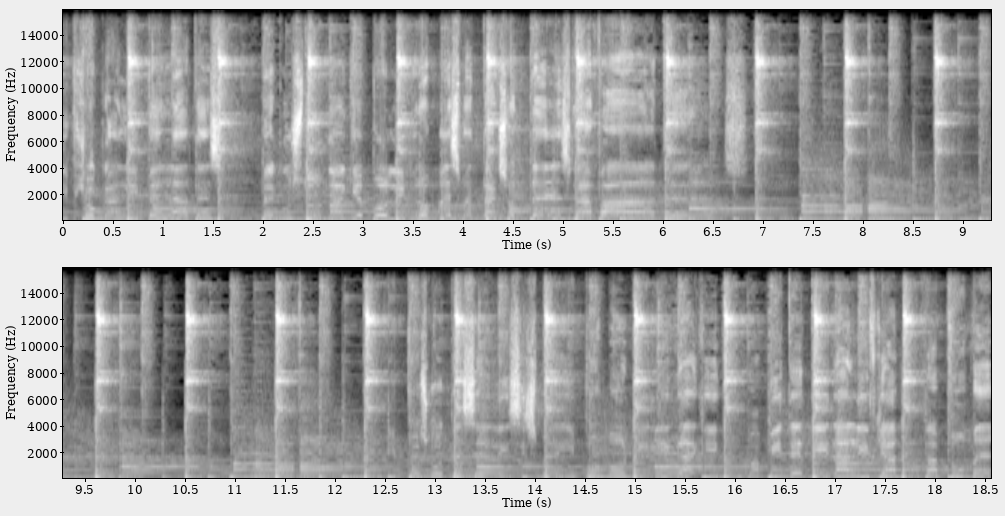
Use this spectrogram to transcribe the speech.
οι πιο καλοί πελάτες. Με κουστούνια και πολυχρωμές μεταξωτές γραβάτες. Υπόσχονται σε λύσεις με υπομονή λιγάκι. Μα πείτε την αλήθεια θα πούμε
